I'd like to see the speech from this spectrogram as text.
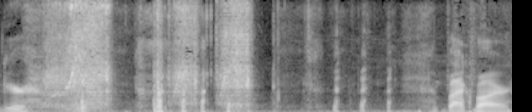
Gear. Backfire.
